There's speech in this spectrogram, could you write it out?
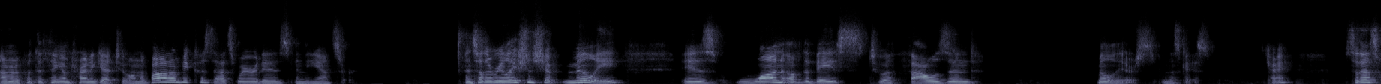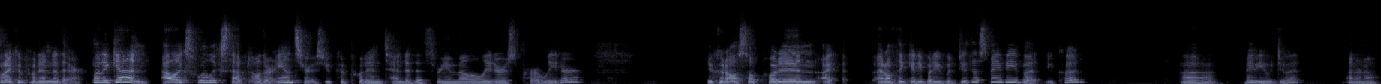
I'm going to put the thing I'm trying to get to on the bottom because that's where it is in the answer. And so the relationship milli is one of the base to a thousand milliliters in this case. Okay. So that's what I could put into there. But again, ALEKS will accept other answers. You could put in 10 to the three milliliters per liter. You could also put in, I, I don't think anybody would do this maybe, but you could. Uh, maybe you would do it. I don't know.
